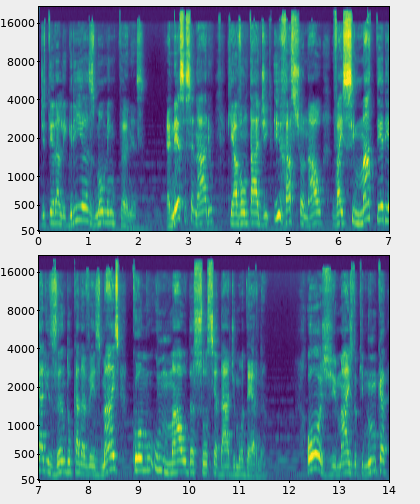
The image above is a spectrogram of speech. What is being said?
de ter alegrias momentâneas. É nesse cenário que a vontade irracional vai se materializando cada vez mais como um mal da sociedade moderna. Hoje, mais do que nunca,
